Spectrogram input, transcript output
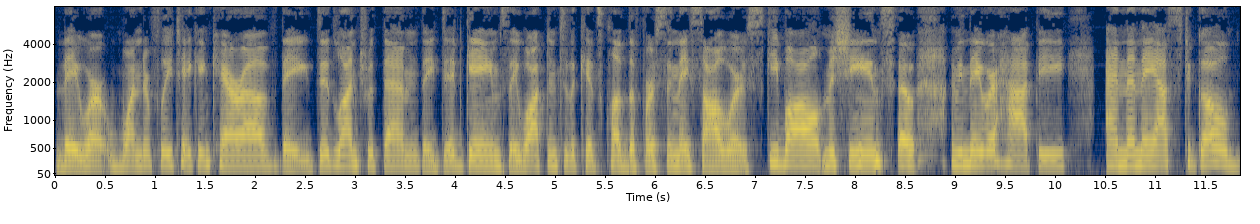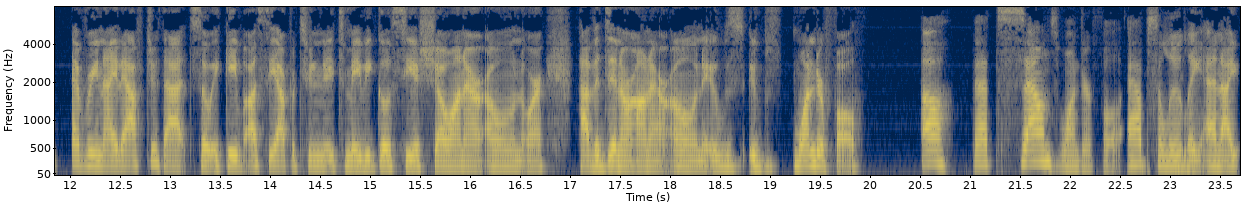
They were wonderfully taken care of. They did lunch with them. They did games. They walked into the kids club. The first thing they saw were skee ball machines. So, I mean, they were happy. And then they asked to go every night after that. So it gave us the opportunity to maybe go see a show on our own or have a dinner on our own. It was, it was wonderful. Oh, that sounds wonderful. Absolutely. And I,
